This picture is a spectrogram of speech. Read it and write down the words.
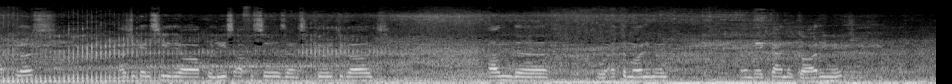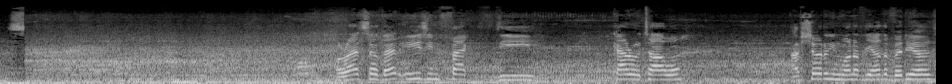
up close. As you can see there are police officers and security guards on the at the monument and they're kind of guarding it. Alright, so that is in fact the Cairo Tower. I've showed it in one of the other videos,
